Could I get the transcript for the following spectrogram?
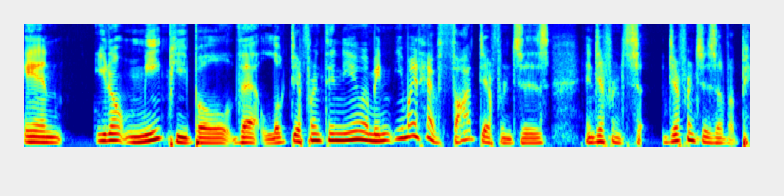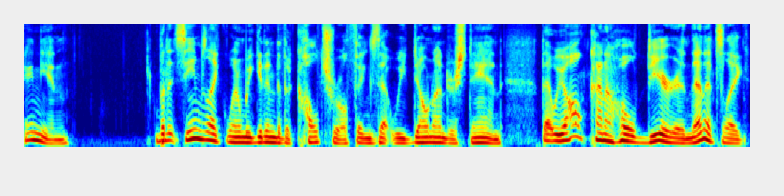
And you don't meet people that look different than you. I mean, you might have thought differences and different differences of opinion, but it seems like when we get into the cultural things that we don't understand, that we all kind of hold dear, and then it's like,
